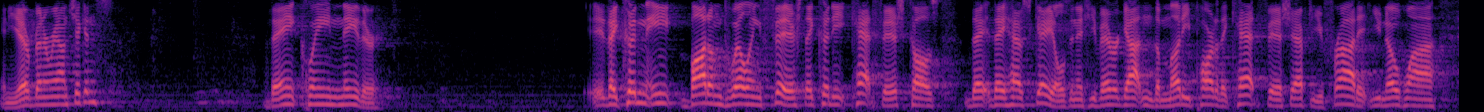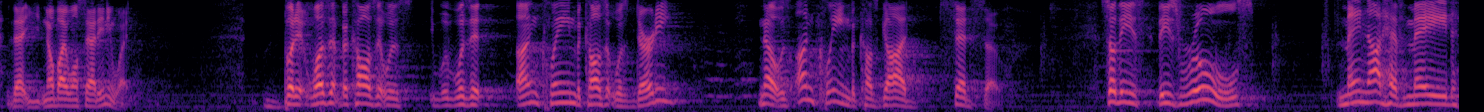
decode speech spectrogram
And you ever been around chickens? They ain't clean neither. Eh, they couldn't eat bottom dwelling fish. They couldn't eat catfish because they, they have scales. And if you've ever gotten the muddy part of the catfish after you fried it, you know why that nobody wants that anyway. But it wasn't because it was, was it unclean because it was dirty? No, it was unclean because God said so. So these, these rules may not have made,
